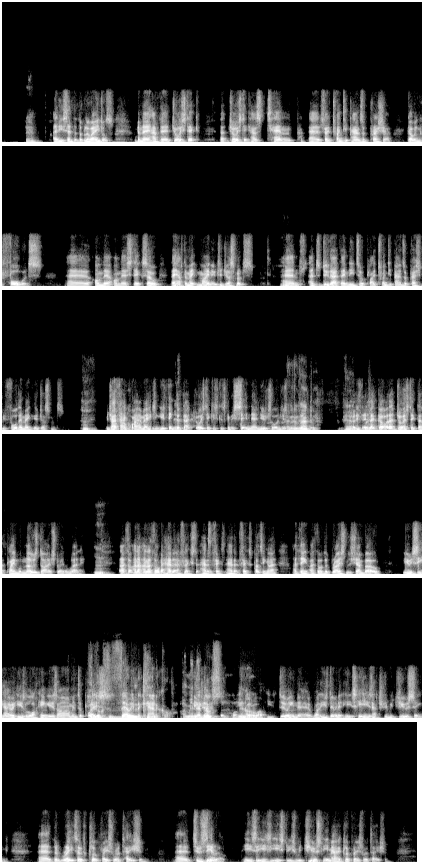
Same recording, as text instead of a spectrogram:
Okay. And he said that the Blue Angels, when they have their joystick, that joystick has ten, uh, sorry, twenty pounds of pressure going forwards uh, on their on their stick. So they have to make minute adjustments, mm-hmm. and and to do that, they need to apply 20 pounds of pressure before they make the adjustments. Hmm. Which I found quite amazing. You think yeah. that that joystick is just going to be sitting there neutral and just moving. Exactly. Yeah. But if they let go of that joystick, that plane will nosedive straight away. Hmm. And I thought, and I, and I, thought about how it affects how it affects how it affects putting. And I, I think I thought that Bryson DeChambeau you see how he's locking his arm into place. He looks very mechanical. I mean, exactly. that looks, you know. What he's doing there, what he's doing it, he's he's actually reducing uh, the rate of club face rotation uh, to zero. He's, he's he's he's reduced the amount of club face rotation,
